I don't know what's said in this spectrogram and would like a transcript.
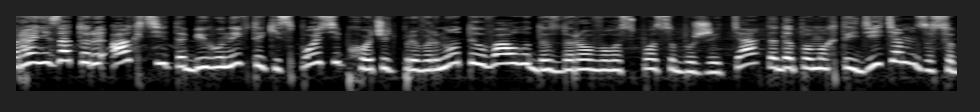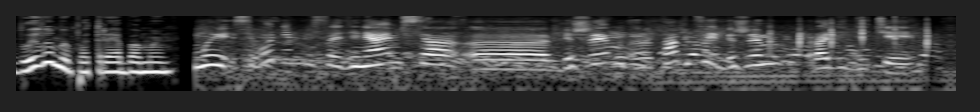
Організатори акції та бігуни в такий спосіб хочуть привернути увагу до здорового способу життя та допомогти дітям з особливими потребами. Мы сегодня присоединяемся, э, бежим э, к акции «Бежим ради детей». Э,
